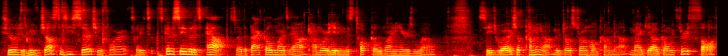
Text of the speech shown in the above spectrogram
These villagers move just as he's searching for it. So it's going to see that it's out. So the back gold mine's out. Kamura hitting this top gold mine here as well. Siege Workshop coming up, Migdol Stronghold coming up, Magyar going through Thoth.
